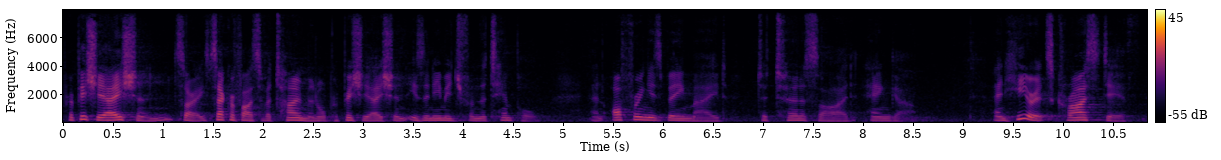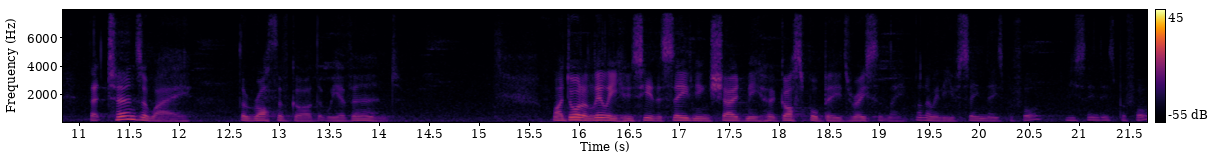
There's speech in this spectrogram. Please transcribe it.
Propitiation, sorry, sacrifice of atonement or propitiation is an image from the temple. An offering is being made to turn aside anger. And here it's Christ's death that turns away the wrath of God that we have earned. My daughter Lily, who's here this evening, showed me her gospel beads recently. I don't know whether you've seen these before. Have you seen these before?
